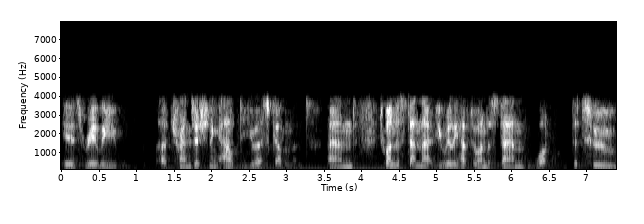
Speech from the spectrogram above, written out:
is really uh, transitioning out the U.S. government, and to understand that, you really have to understand what the two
